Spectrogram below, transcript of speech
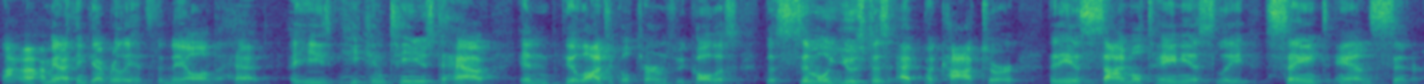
I, I mean, I think that really hits the nail on the head. He, he continues to have, in theological terms, we call this the simul justus et peccator, that he is simultaneously saint and sinner.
